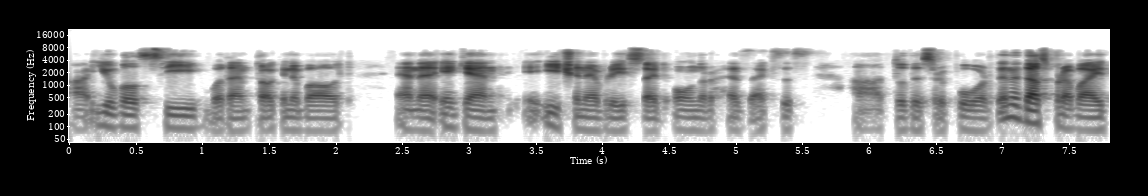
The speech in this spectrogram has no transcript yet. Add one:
uh, you will see what I'm talking about. And uh, again, each and every site owner has access uh, to this report. And it does provide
